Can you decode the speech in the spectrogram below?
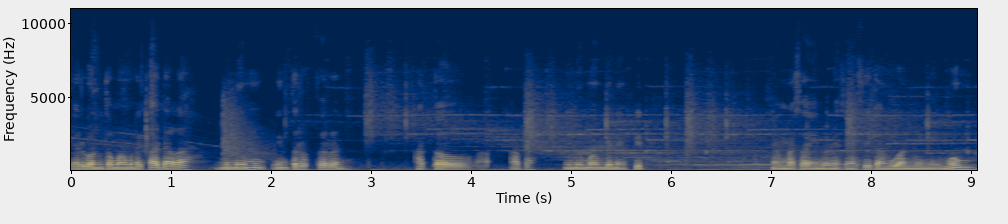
jargon utama mereka adalah minimum interference atau apa? minimum benefit. Yang bahasa Indonesia sih gangguan minimum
